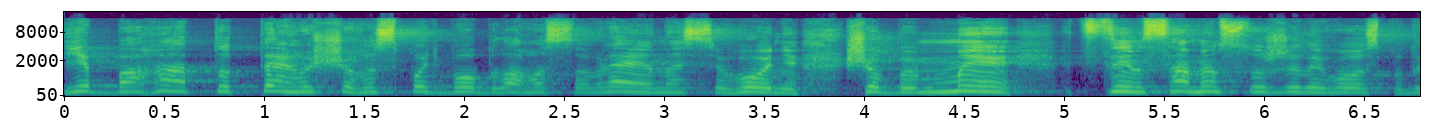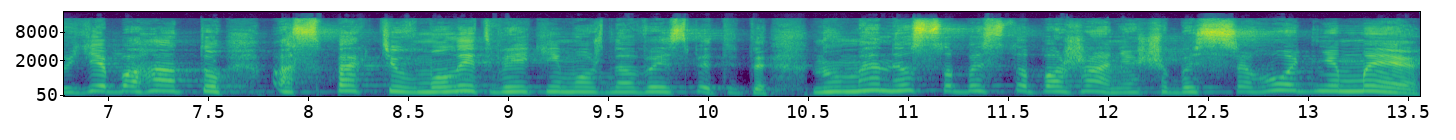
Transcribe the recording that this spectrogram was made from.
Є багато того, що Господь Бог благословляє нас сьогодні, щоб ми цим самим служили Господу. Є багато аспектів молитви, які можна висвятити. Ну, у мене особисто бажання, щоб сьогодні ми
